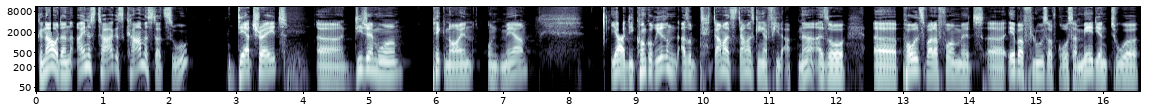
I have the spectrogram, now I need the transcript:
genau, dann eines Tages kam es dazu, der Trade, äh, DJ Moore, Pick 9 und mehr ja, die konkurrieren, also damals, damals ging ja viel ab, ne? Also äh, Poles war davor mit äh, Eberflus auf großer Medientour,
